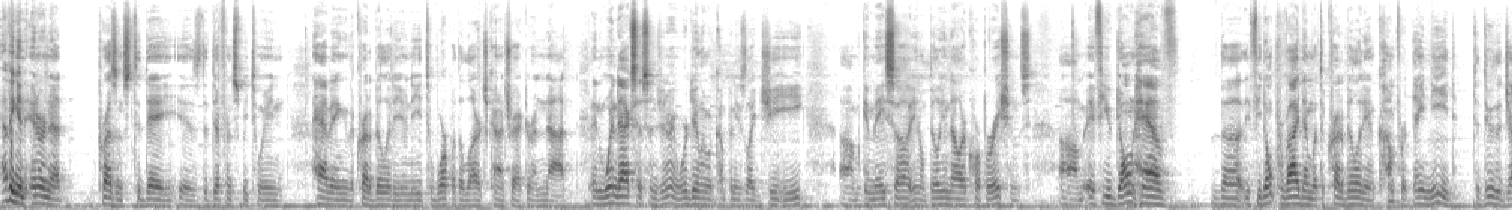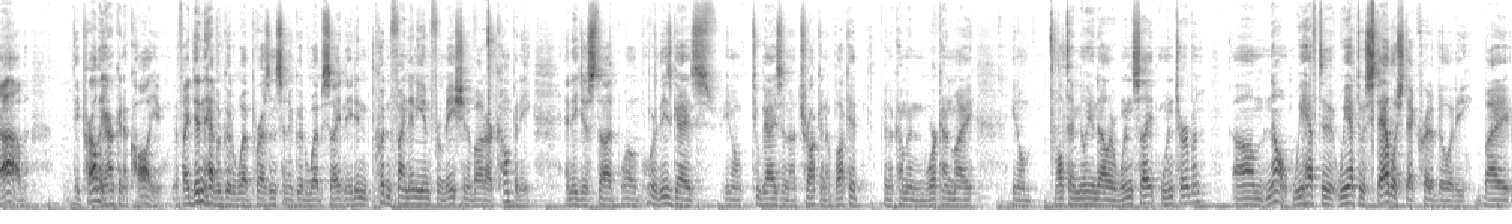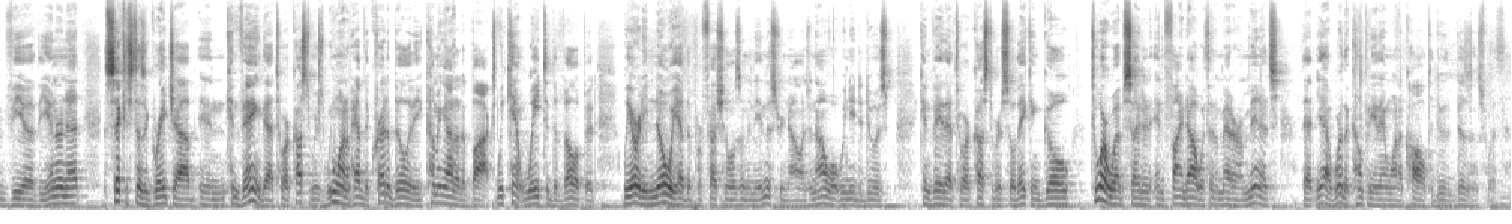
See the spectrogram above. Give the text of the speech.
Having an internet presence today is the difference between having the credibility you need to work with a large contractor and not. In wind access engineering, we're dealing with companies like GE, um, Gamesa, you know, billion dollar corporations. Um, if you don't have the, if you don't provide them with the credibility and comfort they need to do the job, they probably aren't going to call you. If I didn't have a good web presence and a good website and they didn't couldn't find any information about our company and they just thought, well, who are these guys, you know, two guys in a truck and a bucket going to come and work on my, you know, multi-million dollar wind site, wind turbine? Um, no, we have to we have to establish that credibility by via the internet. Sikich does a great job in conveying that to our customers. We want to have the credibility coming out of the box. We can't wait to develop it. We already know we have the professionalism and the industry knowledge. Now what we need to do is convey that to our customers so they can go to our website and find out within a matter of minutes that yeah, we're the company they want to call to do the business with.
